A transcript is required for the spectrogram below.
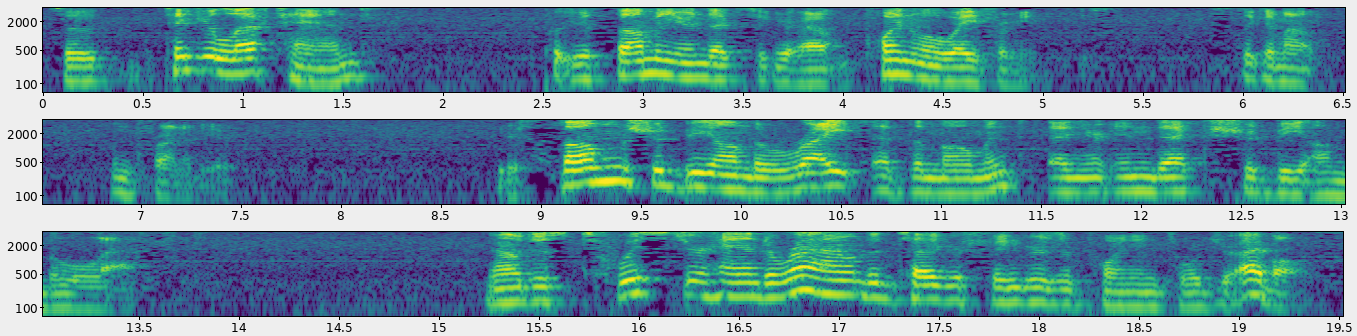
So take your left hand, put your thumb and your index finger out, and point them away from you. Just stick them out in front of you. Your thumb should be on the right at the moment, and your index should be on the left. Now just twist your hand around until your fingers are pointing towards your eyeballs.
